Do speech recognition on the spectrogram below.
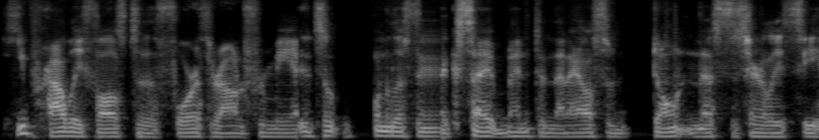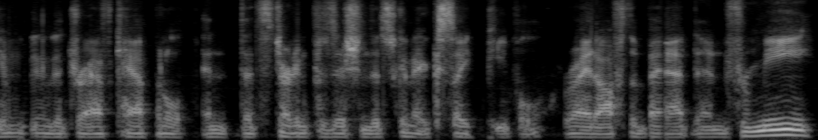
he probably falls to the fourth round for me. It's one of those things, excitement, and then I also don't necessarily see him getting the draft capital and that starting position that's going to excite people right off the bat. And for me,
